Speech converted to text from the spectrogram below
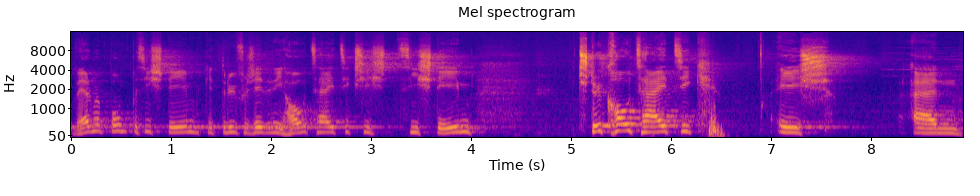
Wärmepumpensysteme, es gibt drei verschiedene Holzheizungssysteme. Die Stückholzheizung ist eine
